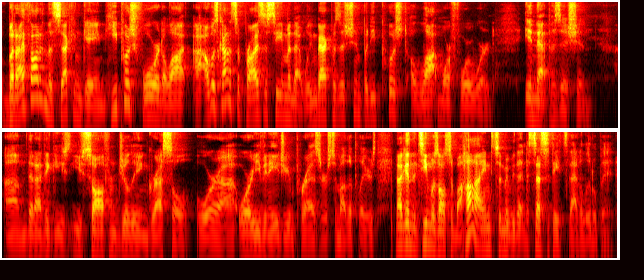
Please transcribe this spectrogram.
But I thought in the second game he pushed forward a lot. I was kind of surprised to see him in that wingback position, but he pushed a lot more forward in that position um, than I think you, you saw from Julian Gressel or uh, or even Adrian Perez or some other players. Now again, the team was also behind, so maybe that necessitates that a little bit.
